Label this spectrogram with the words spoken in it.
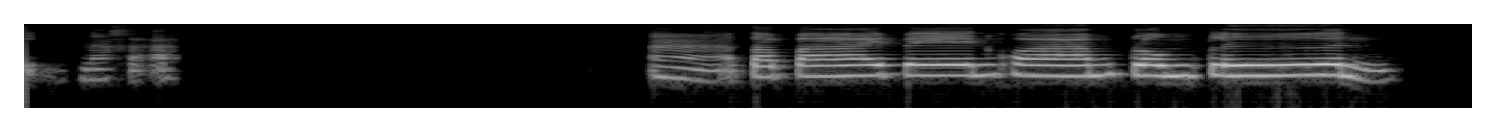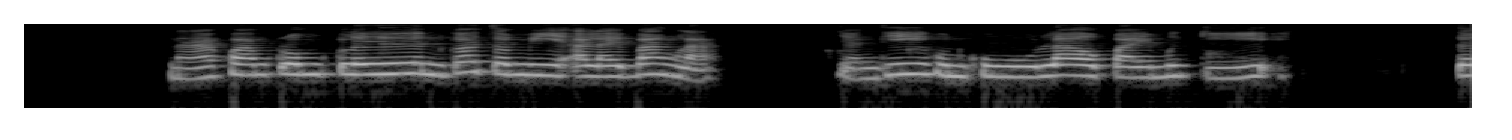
งนะคะอ่าต่อไปเป็นความกลมกลืนนะความกลมกลืนก็จะมีอะไรบ้างล่ะ อย่างที่คุณครูเล่าไปเมื่อกี้ จะ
